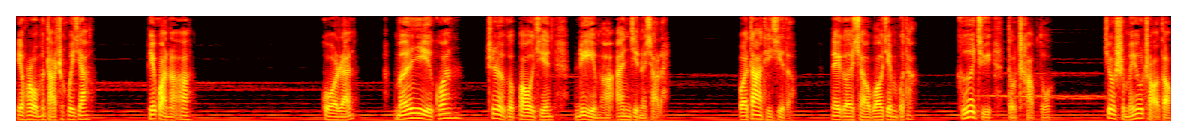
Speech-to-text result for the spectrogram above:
一会儿我们打车回家，别管了啊。果然，门一关。这个包间立马安静了下来。我大体记得，那个小包间不大，格局都差不多，就是没有找到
